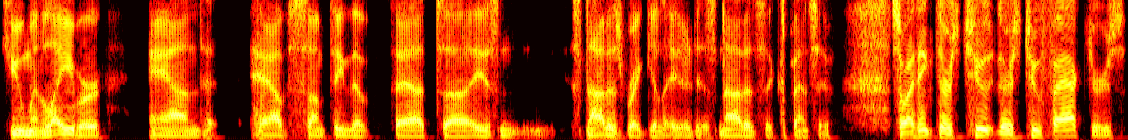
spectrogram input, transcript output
human labor, and have something that that uh, is is not as regulated, is not as expensive. So I think there's two there's two factors.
